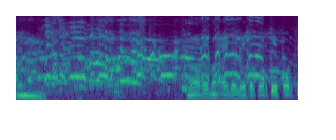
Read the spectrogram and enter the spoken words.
Hmm. Okay, mga idol, ito 4K, 4K.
